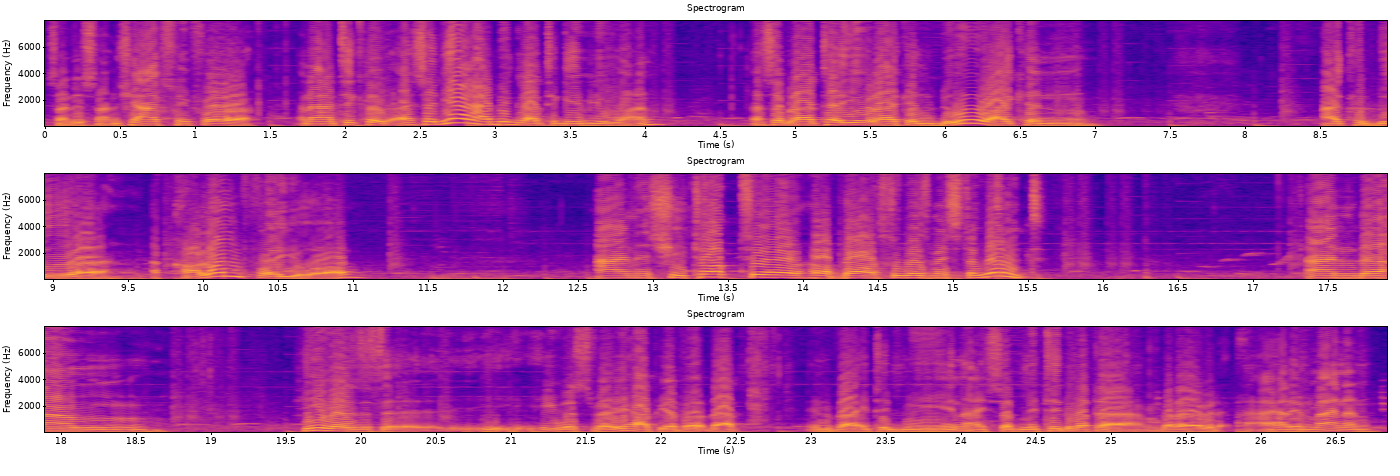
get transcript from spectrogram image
Sunday Sun. She asked me for an article. I said, yeah, I'd be glad to give you one. I said, but I'll tell you what I can do. I can, I could do a, a column for you all. And she talked to her boss, who was Mr. Vint. And um, he was uh, he, he, was very happy about that. Invited me in. I submitted what I, what I, would, I had in mind, and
